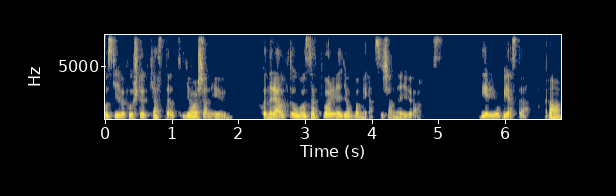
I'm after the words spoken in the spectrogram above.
att skriva första utkastet. Jag känner ju generellt, oavsett vad jag jobbar med, så känner jag ju att det är det jobbigaste. Ja.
